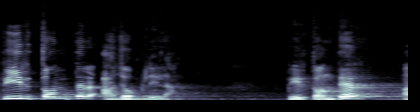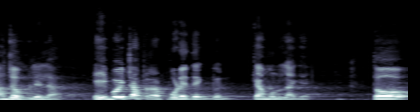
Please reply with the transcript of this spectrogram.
পীরতন্ত্রের আজব লীলা। পীরতন্ত্রের আজব লীলা। এই বইটা আপনারা পড়ে দেখবেন, কেমন লাগে। তো,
